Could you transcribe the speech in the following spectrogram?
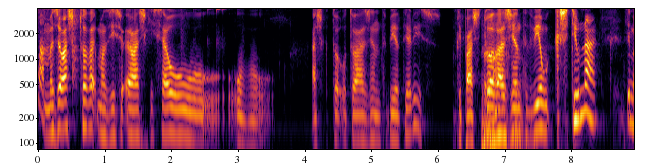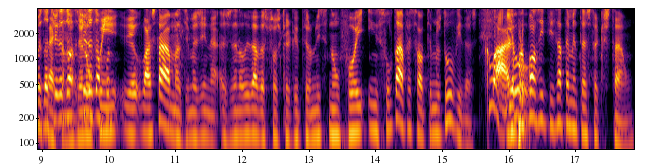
Não, mas eu acho que toda, mas isso, eu acho que isso é o, o- acho que to- toda a gente devia ter isso. Tipo, acho que toda a gente devia questionar. Sim, mas Essa, chegas, ao, mas eu não chegas ao fui- ponto... eu- lá está, mas imagina, a generalidade das pessoas que acreditaram nisso não foi insultar, foi só temos dúvidas. Claro. E a propósito exatamente desta questão,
